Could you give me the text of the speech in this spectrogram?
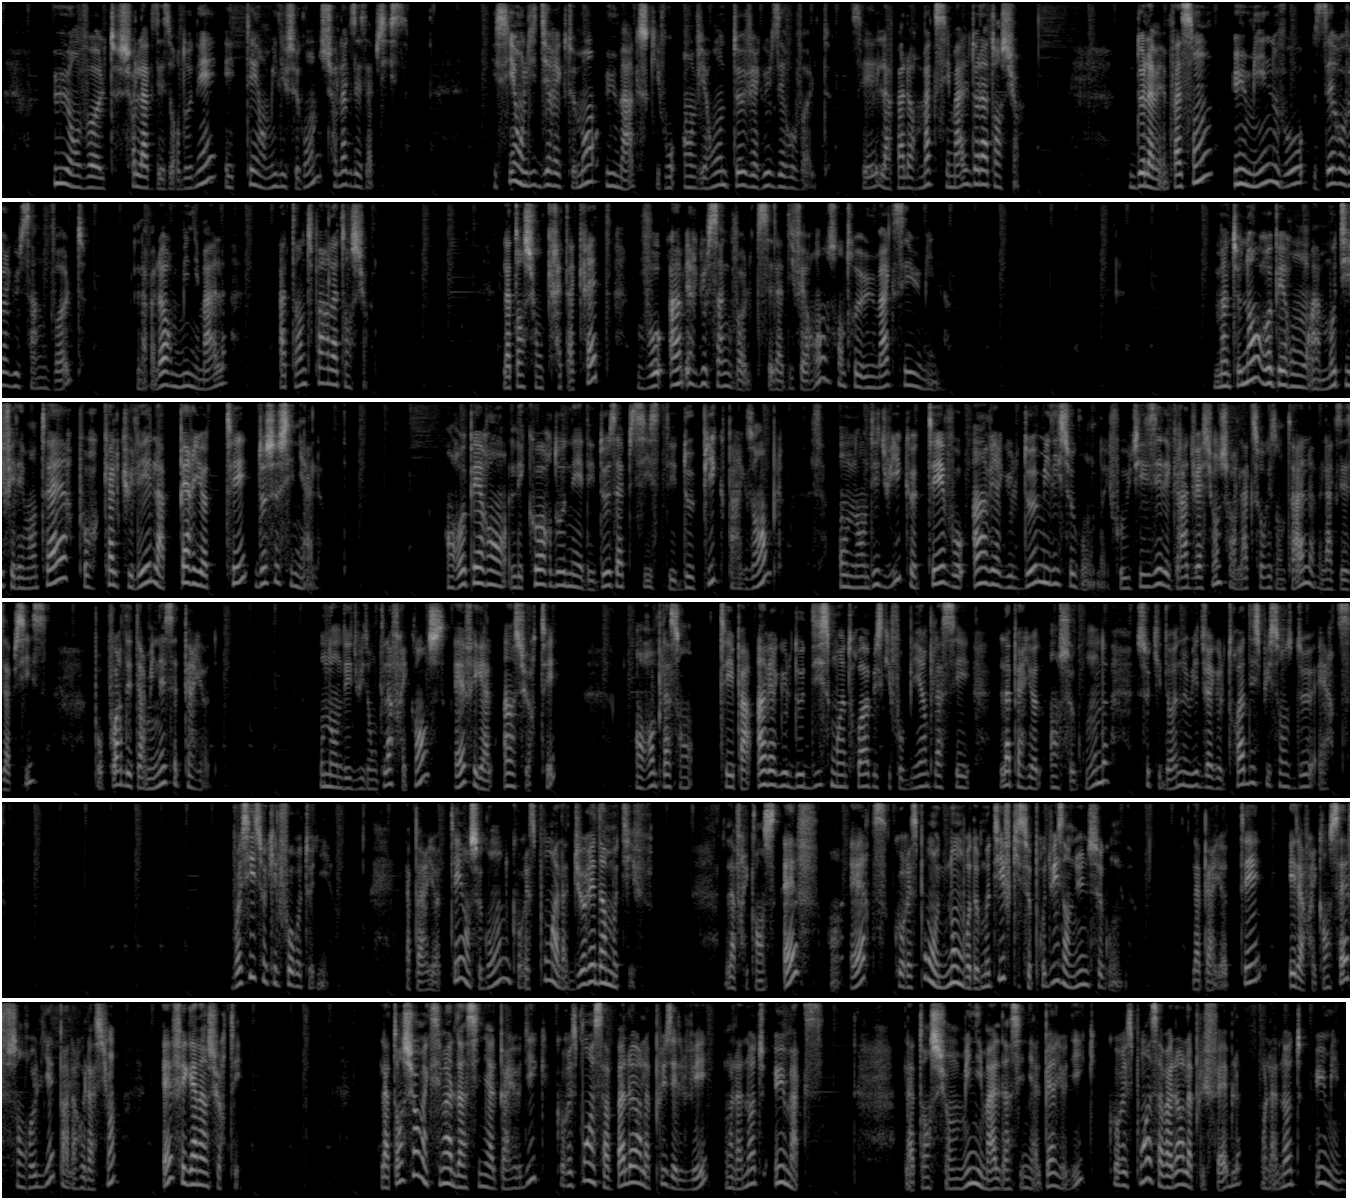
U en volts sur l'axe des ordonnées et T en millisecondes sur l'axe des abscisses. Ici, on lit directement Umax qui vaut environ 2,0 volts. C'est la valeur maximale de la tension. De la même façon, Umin vaut 0,5 volts, la valeur minimale atteinte par la tension. La tension crête à crête vaut 1,5 volts. C'est la différence entre Umax et Umin. Maintenant, repérons un motif élémentaire pour calculer la période t de ce signal. En repérant les coordonnées des deux abscisses des deux pics, par exemple, on en déduit que t vaut 1,2 millisecondes. Il faut utiliser les graduations sur l'axe horizontal, l'axe des abscisses, pour pouvoir déterminer cette période. On en déduit donc la fréquence, f égale 1 sur t, en remplaçant t par 1,2 10 3 puisqu'il faut bien placer la période en secondes, ce qui donne 8,3 10 puissance 2 Hz. Voici ce qu'il faut retenir. La période t en secondes correspond à la durée d'un motif. La fréquence f en Hertz correspond au nombre de motifs qui se produisent en une seconde. La période t et la fréquence f sont reliées par la relation f égale 1 sur t. La tension maximale d'un signal périodique correspond à sa valeur la plus élevée, on la note Umax. La tension minimale d'un signal périodique correspond à sa valeur la plus faible, on la note Umin.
